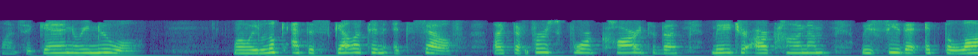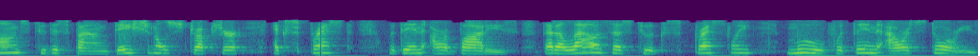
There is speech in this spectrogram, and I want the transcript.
Once again, renewal. When we look at the skeleton itself, like the first four cards of the major arcanum, we see that it belongs to this foundational structure expressed within our bodies that allows us to expressly move within our stories.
